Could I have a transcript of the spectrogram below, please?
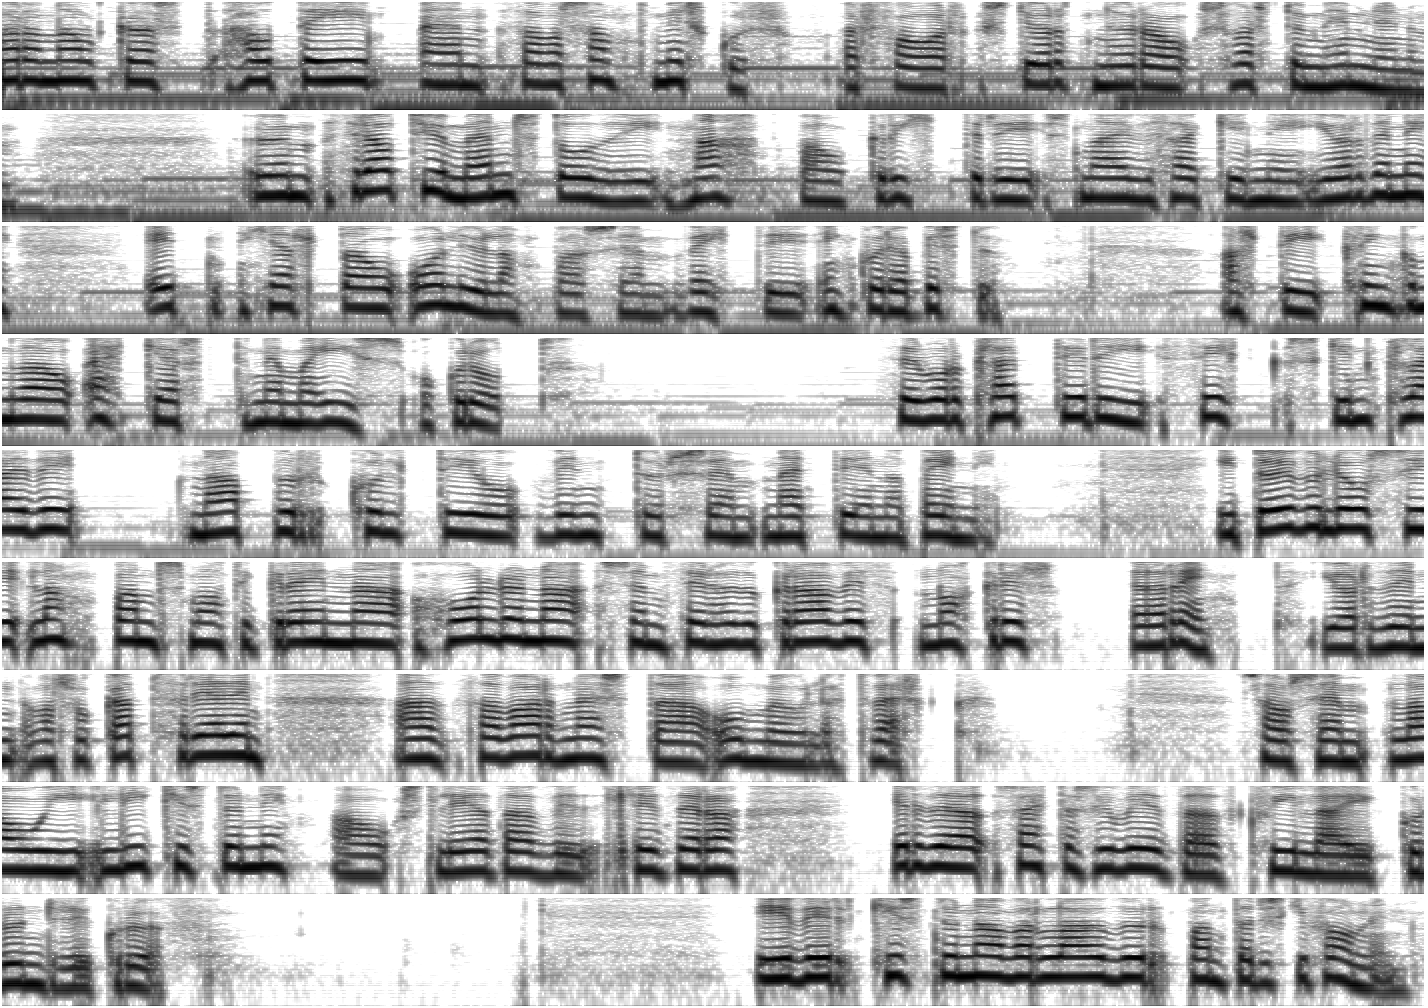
Var að nálgast hádegi en það var samt myrkur, örfáar stjörnur á svartum himninum. Um 30 menn stóðu í napp á grítri snæfiþakkinni jörðinni, einn helt á oljulampa sem veitti einhverja byrtu. Allt í kringum þá ekkert nema ís og grót. Þeir voru klættir í þykk skinnklæði, nabur, kuldi og vindur sem nætti inn að beini. Í döfuljósi lampan smátti greina hóluna sem þeir höfðu grafið nokkrir eða reynd. Jörðin var svo gatt friðin að það var næsta ómögulegt verk. Sá sem lág í líkistunni á sleða við hliðera yrði að sætta sig við að kvíla í grunnri gröf. Yfir kistuna var lagður bandaríski fánin.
